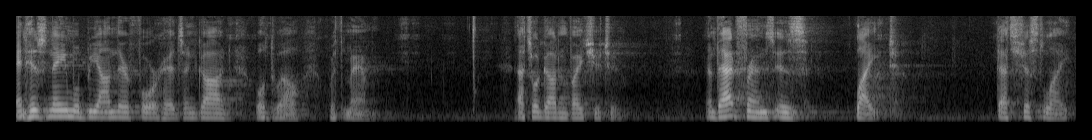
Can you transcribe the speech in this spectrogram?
and his name will be on their foreheads, and God will dwell with man. That's what God invites you to. And that, friends, is light. That's just light.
